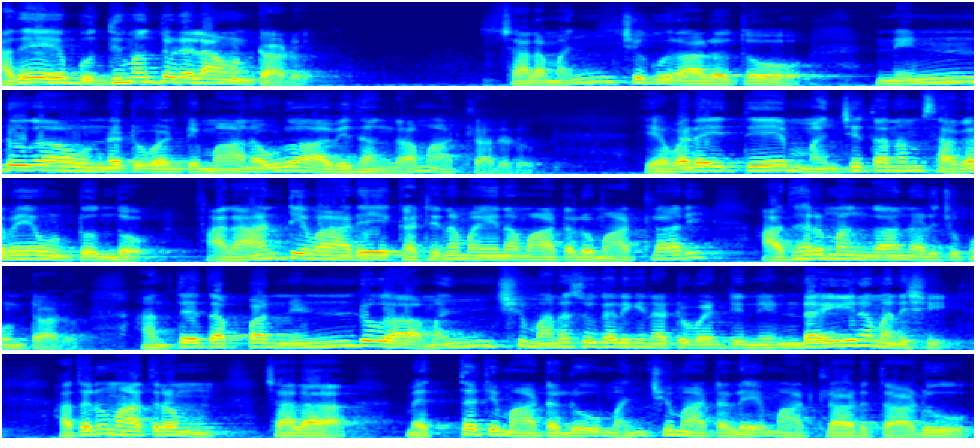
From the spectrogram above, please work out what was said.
అదే బుద్ధిమంతుడు ఎలా ఉంటాడు? చాలా మంచి గుణాలతో నిండుగా ఉన్నటువంటి మానవుడు ఆ విధంగా మాట్లాడడు. ఎవడైతే మంచితనం సగమే ఉంటుందో అలాంటి వాడే కఠినమైన మాటలు మాట్లాడి అధర్మంగా నడుచుకుంటాడు. అంతే తప్ప నిండుగా మంచి మనసు కలిగినటువంటి నిండైన మనిషి అతను మాత్రం చాలా మెత్తటి మాటలు మంచి మాటలే మాట్లాడుతాడు.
